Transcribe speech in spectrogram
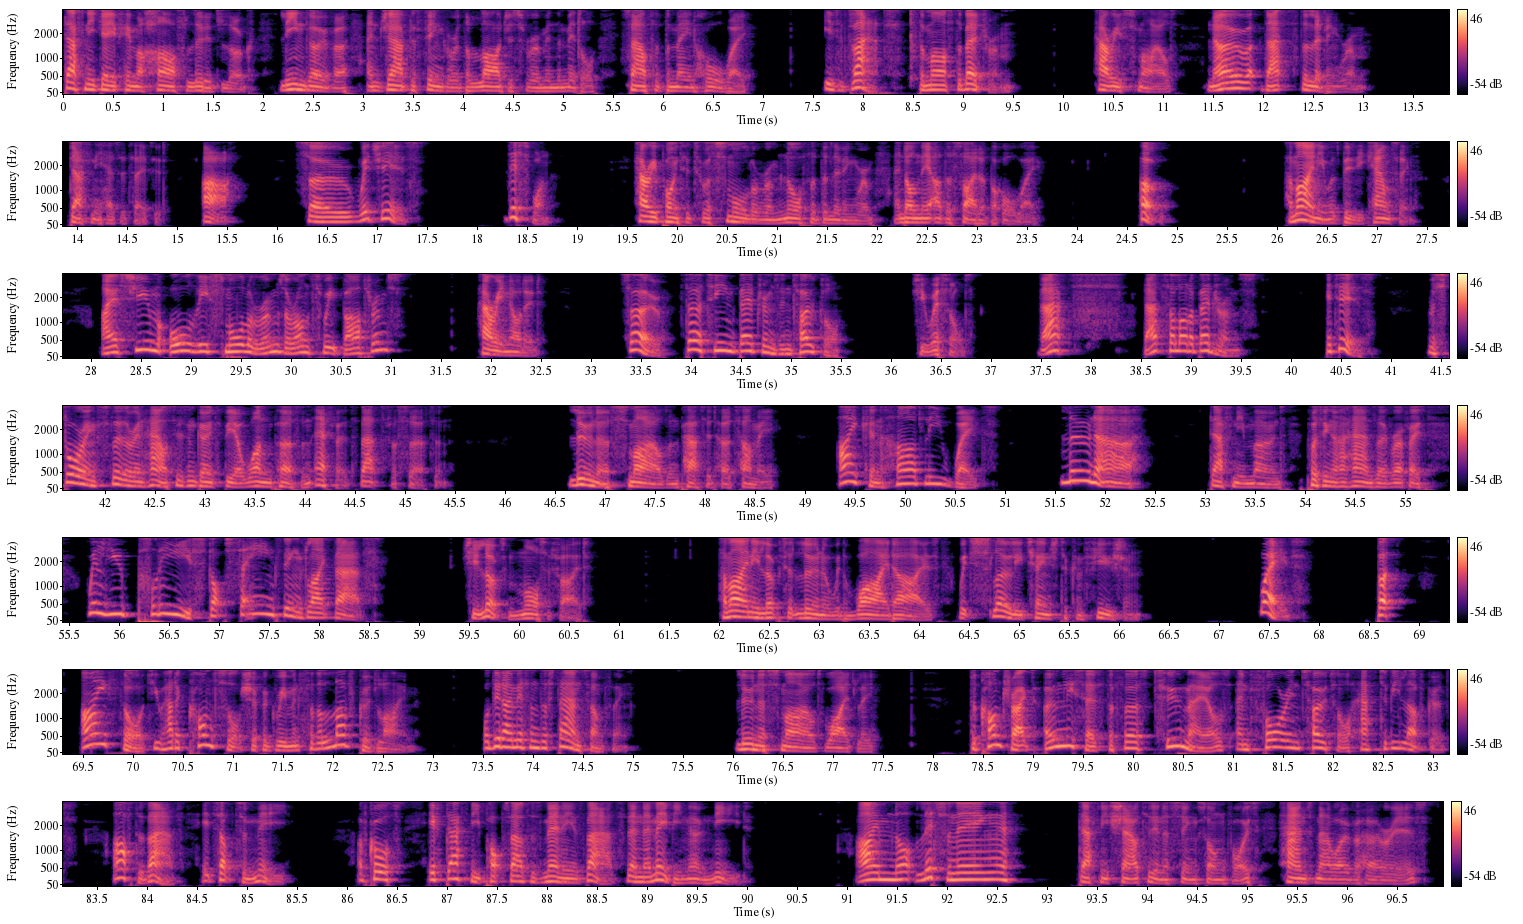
Daphne gave him a half lidded look, leaned over, and jabbed a finger at the largest room in the middle, south of the main hallway. Is that the master bedroom? Harry smiled. No, that's the living room. Daphne hesitated. Ah, so which is? This one. Harry pointed to a smaller room north of the living room and on the other side of the hallway. Oh. Hermione was busy counting. I assume all these smaller rooms are ensuite bathrooms? Harry nodded. So, thirteen bedrooms in total. She whistled. That's That's a lot of bedrooms. It is. Restoring Slytherin House isn't going to be a one person effort, that's for certain. Luna smiled and patted her tummy. I can hardly wait. Luna! Daphne moaned, putting her hands over her face. Will you please stop saying things like that? She looked mortified. Hermione looked at Luna with wide eyes, which slowly changed to confusion. Wait, but I thought you had a consortship agreement for the Lovegood line. Or did I misunderstand something? Luna smiled widely. The contract only says the first two males and four in total have to be Lovegoods. After that, it's up to me. Of course, if Daphne pops out as many as that, then there may be no need. I'm not listening! Daphne shouted in a sing song voice, hands now over her ears.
